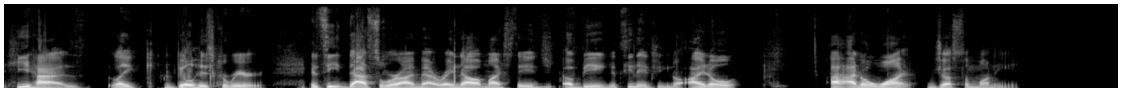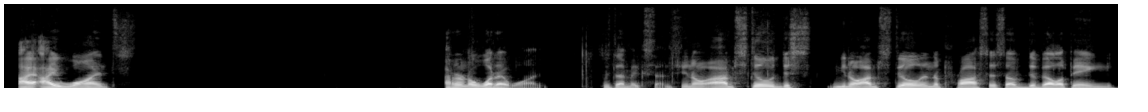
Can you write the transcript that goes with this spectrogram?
he has like built his career. And see, that's where I'm at right now my stage of being a teenager. You know, I don't I, I don't want just the money. I I want I don't know what I want. If that makes sense. You know, I'm still just you know, I'm still in the process of developing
